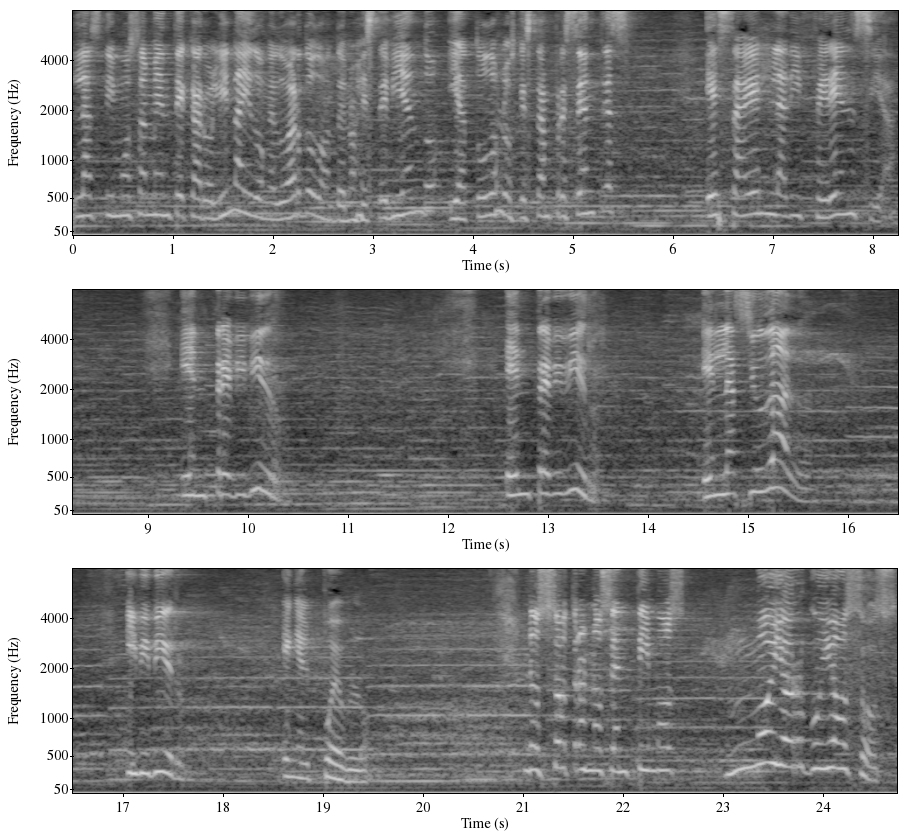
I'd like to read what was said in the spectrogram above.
Lastimosamente, Carolina y don Eduardo, donde nos esté viendo, y a todos los que están presentes, esa es la diferencia entre vivir, entre vivir en la ciudad y vivir en el pueblo. Nosotros nos sentimos muy orgullosos.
